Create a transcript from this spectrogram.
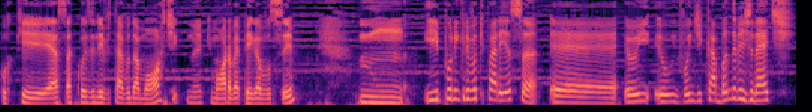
porque é essa coisa inevitável da morte, né? Que uma hora vai pegar você. Hum, e por incrível que pareça, é, eu, eu vou indicar Bandersnatch.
